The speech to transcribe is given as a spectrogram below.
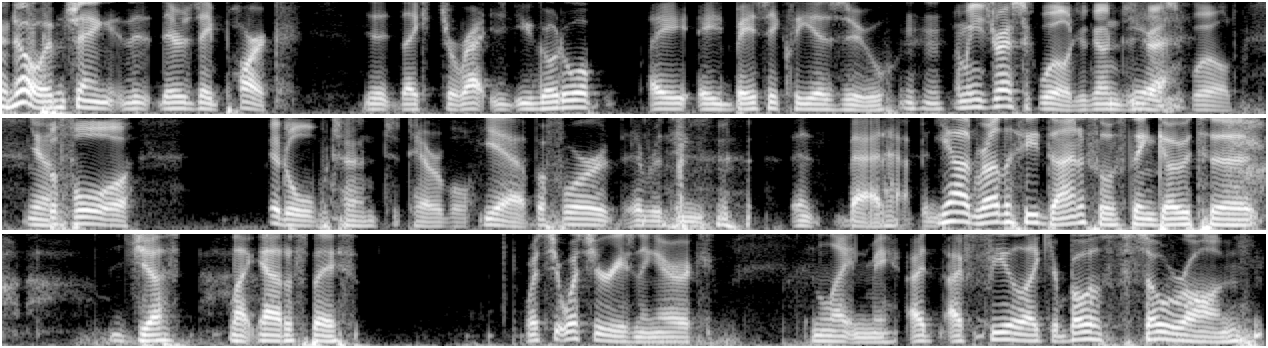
No, I'm saying th- there's a park, like Jura- you go to a, a, a basically a zoo. Mhm. I mean, Jurassic World. You're going to Yeah. Jurassic World Yeah. before it all turned to terrible. Yeah, before everything uh, bad happens. Yeah, I'd rather see dinosaurs than go to just like outer space. What's your What's your reasoning, Eric? Enlighten me. I I feel like you're both so wrong.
